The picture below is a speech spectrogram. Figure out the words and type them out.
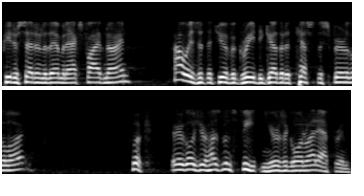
Peter said unto them in Acts 5, 9, How is it that you have agreed together to test the Spirit of the Lord? Look, there goes your husband's feet, and yours are going right after him.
